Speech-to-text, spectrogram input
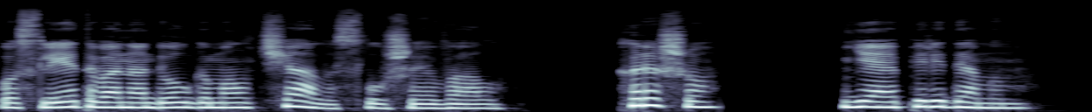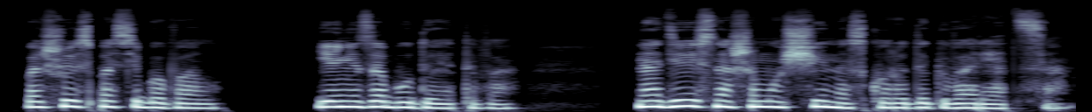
После этого она долго молчала, слушая Вал. «Хорошо. Я передам им. Большое спасибо, Вал. Я не забуду этого. Надеюсь, наши мужчины скоро договорятся.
